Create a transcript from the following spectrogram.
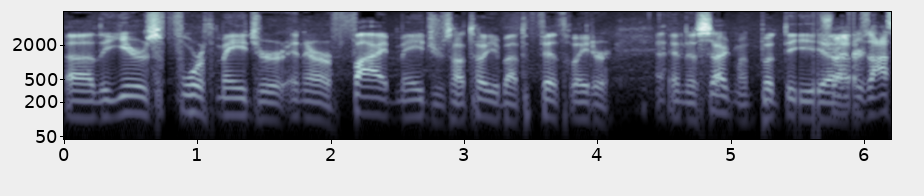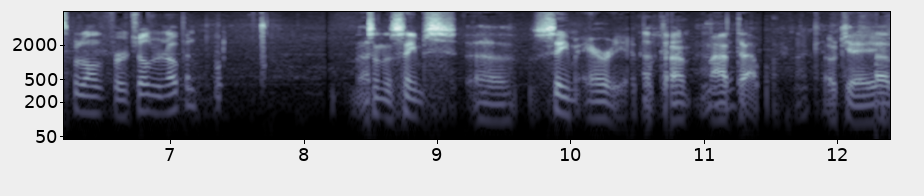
Uh, the year's fourth major, and there are five majors. I'll tell you about the fifth later in this segment. But the uh, Shriners Hospital for Children Open. That's in the same uh, same area, but okay. not, not, that one. Okay. okay. Uh,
